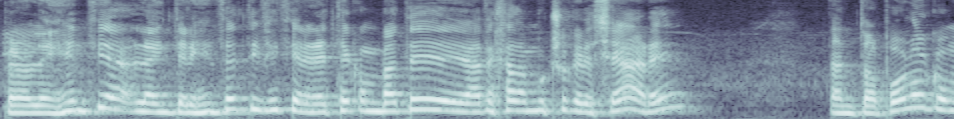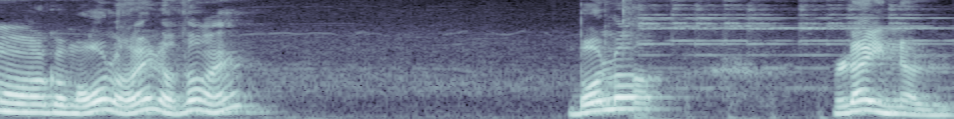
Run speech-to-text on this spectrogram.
Pero la inteligencia, la inteligencia artificial en este combate ha dejado mucho que desear, ¿eh? Tanto Apolo como, como Bolo, ¿eh? Los dos, ¿eh? Bolo, Reynolds.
